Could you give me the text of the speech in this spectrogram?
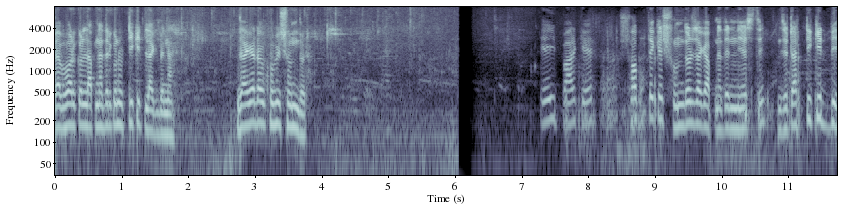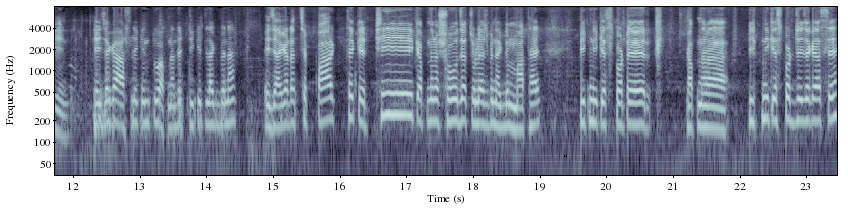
ব্যবহার করলে আপনাদের কোনো টিকিট লাগবে না। জায়গাটাও খুবই সুন্দর। এই পার্কের সব থেকে সুন্দর জায়গা আপনাদের নিয়ে এসেছি, যেটা টিকিটবিহীন। এই জায়গা আসলে কিন্তু আপনাদের টিকিট লাগবে না। এই জায়গাটা হচ্ছে পার্ক থেকে ঠিক আপনারা সোজা চলে আসবেন একদম মাথায়। পিকনিক স্পটের আপনারা পিকনিক স্পট যে জায়গা আছে,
